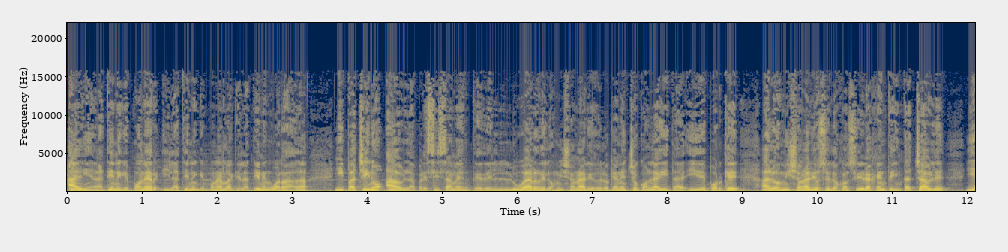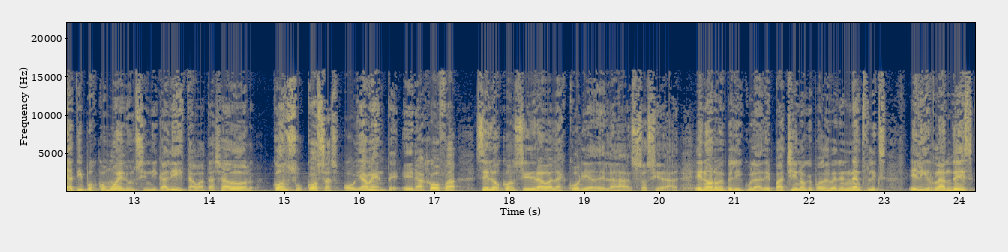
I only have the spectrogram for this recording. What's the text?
alguien la tiene que poner y la tienen que poner la que la tienen guardada. Y Pacino habla precisamente del lugar de los millonarios, de lo que han hecho con la guita y de por qué a los millonarios se los considera gente intachable y a tipos como él, un sindicalista, batallador, con sus cosas, obviamente, era Jofa, se los consideraba la escoria de la sociedad. Enorme película de Pacino que podés ver en Netflix, El Irlandés,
